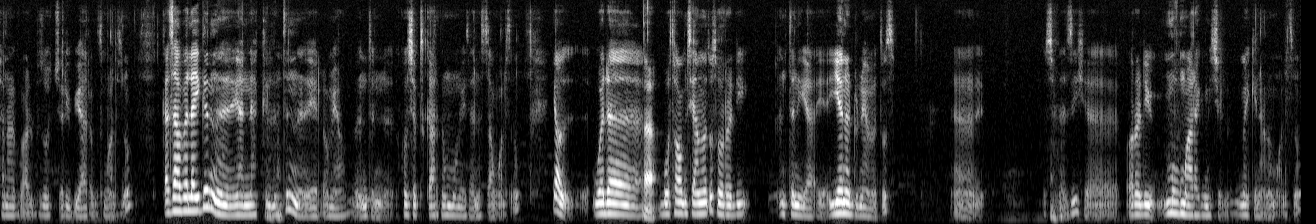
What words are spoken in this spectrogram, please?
ተናግረዋል ብዙዎች review ያደረጉት ማለት ነው ከዛ በላይ ግን ያን ያክል እንትን የለውም። ያው እንትን concept car ከመሆኑ የተነሳ ማለት ነው። ያው ወደ ቦታውም ሲያመጡት already እንትን እየነዱ ነው ያመጡት። ስለዚህ already move ማድረግ የሚችል መኪና ነው ማለት ነው።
